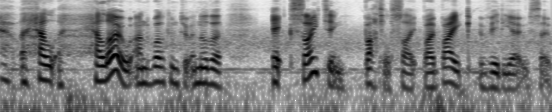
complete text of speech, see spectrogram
hel hello and welcome to another exciting battle site by bike video. So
